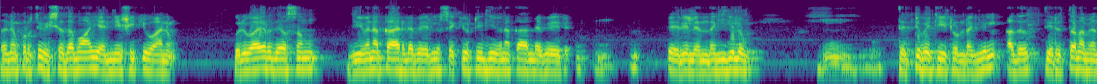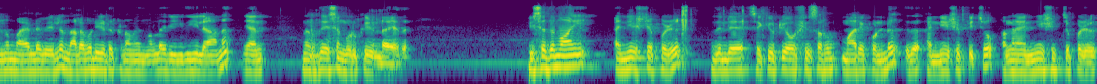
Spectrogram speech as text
അതിനെക്കുറിച്ച് വിശദമായി അന്വേഷിക്കുവാനും ഗുരുവായൂർ ദിവസം ജീവനക്കാരുടെ പേരിൽ സെക്യൂരിറ്റി ജീവനക്കാരന്റെ പേര് പേരിൽ എന്തെങ്കിലും തെറ്റ് തെറ്റുപറ്റിയിട്ടുണ്ടെങ്കിൽ അത് തിരുത്തണമെന്നും അയാളുടെ പേരിൽ നടപടിയെടുക്കണമെന്നുള്ള രീതിയിലാണ് ഞാൻ നിർദ്ദേശം കൊടുക്കുകയുണ്ടായത്. വിശദമായി അന്വേഷിച്ചപ്പോൾ ഇതിന്റെ സെക്യൂരിറ്റി ഓഫീസർമാരെ കൊണ്ട് ഇത് അന്വേഷിപ്പിച്ചു. അങ്ങനെ അന്വേഷിച്ചപ്പോൾ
